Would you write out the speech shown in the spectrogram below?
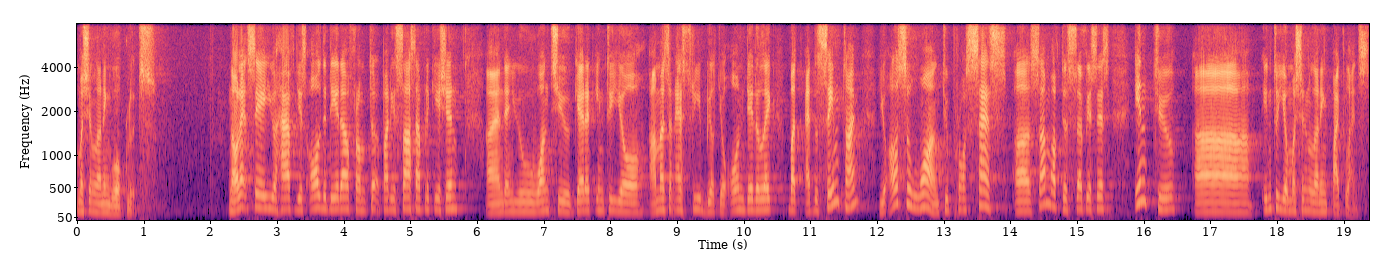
machine learning workloads. Now let's say you have this all the data from third-party SaaS application and then you want to get it into your Amazon S3, build your own data lake, but at the same time, you also want to process uh, some of the services into, uh, into your machine learning pipelines.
